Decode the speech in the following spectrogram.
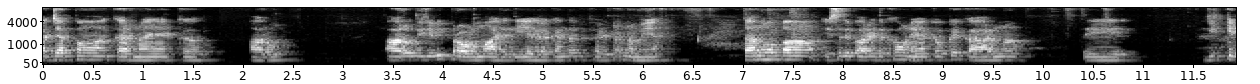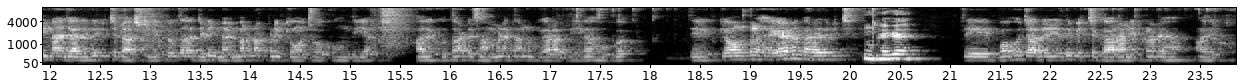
ਅੱਜ ਆਪਾਂ ਕਰਨਾ ਹੈ ਇੱਕ ਆਰਓ ਆਰਓ ਦੀ ਜਿਹੜੀ ਪ੍ਰੋਬਲਮ ਆ ਜਾਂਦੀ ਹੈ, ਅਗਲਾ ਕਹਿੰਦਾ ਵੀ ਫਿਲਟਰ ਨਵੇਂ ਆ। ਤੁਹਾਨੂੰ ਆਪਾਂ ਇਸ ਦੇ ਬਾਰੇ ਦਿਖਾਉਣੇ ਆ, ਕਿਉਂਕਿ ਕਾਰਨ ਤੇ ਵੀ ਕਿੰਨਾ ਜ਼ਿਆਦਾ ਇਹਦੇ ਵਿੱਚ ਡਸਟ ਨਿਕਲਦਾ ਜਿਹੜੀ ਮੈਮਰਨ ਆਪਣੀ ਕਿਉਂ ਚੋਕ ਹੁੰਦੀ ਆ? ਆ ਦੇਖੋ ਤੁਹਾਡੇ ਸਾਹਮਣੇ ਤੁਹਾਨੂੰ ਗਾਰਾ ਦੀਦਾ ਹੋਊਗਾ। ਤੇ ਕਿਉਂ ਅੰਕਲ ਹੈਗਾ ਨਾ ਗਾਰਾ ਇਹਦੇ ਵਿੱਚ? ਹੈਗਾ। ਤੇ ਬਹੁਤ ਜ਼ਿਆਦਾ ਇਹਦੇ ਵਿੱਚ ਗਾਰਾ ਨਿਕਲ ਰਿਹਾ। ਆ ਦੇਖੋ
